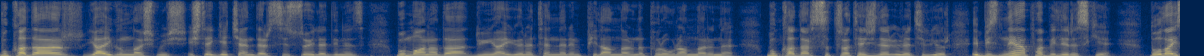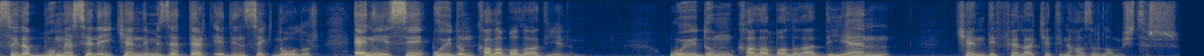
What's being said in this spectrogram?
Bu kadar yaygınlaşmış. İşte geçen ders siz söylediniz. Bu manada dünyayı yönetenlerin planlarını programlarını bu kadar stratejiler üretiliyor. E biz ne yapabiliriz ki? Dolayısıyla bu meseleyi kendimize dert edinsek ne olur? En iyisi uydum kalabalığa diyelim. Uydum kalabalığa diyen kendi felaketini hazırlamıştır.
